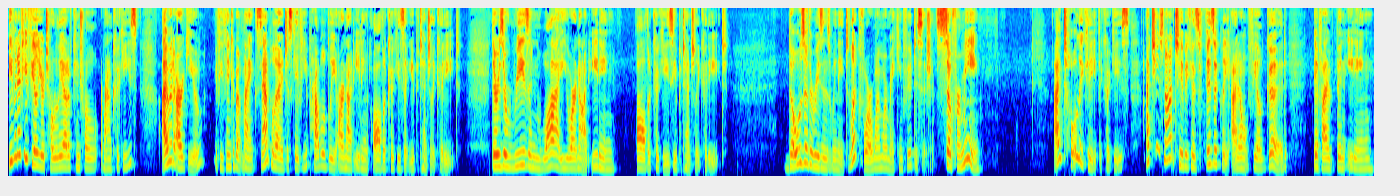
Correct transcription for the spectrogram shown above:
Even if you feel you're totally out of control around cookies, I would argue if you think about my example that I just gave, you probably are not eating all the cookies that you potentially could eat. There is a reason why you are not eating all the cookies you potentially could eat. Those are the reasons we need to look for when we're making food decisions. So for me, I totally could eat the cookies. I choose not to because physically I don't feel good if I've been eating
